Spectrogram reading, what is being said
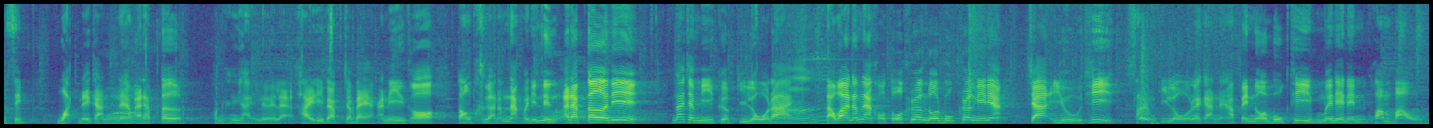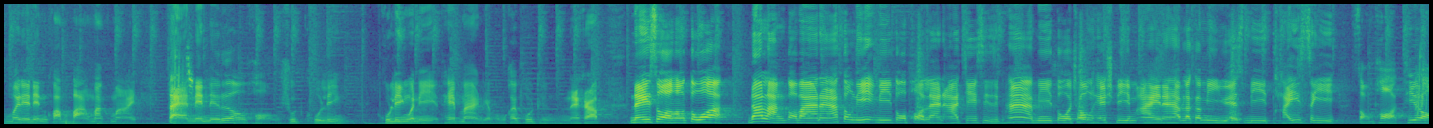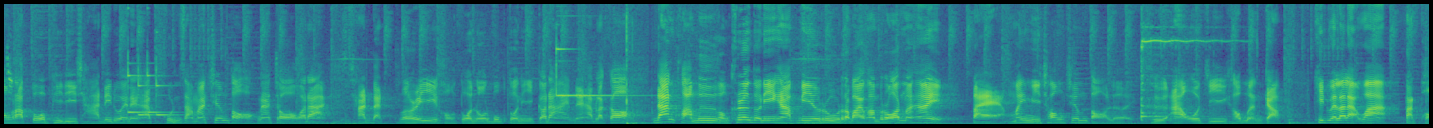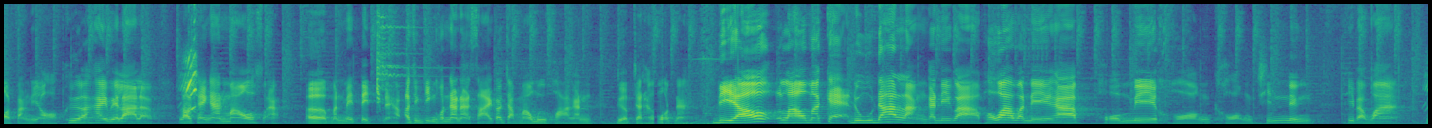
330 วัตต์ด้วยกันนะครับอะแดปเตอร์ค่อนข้างใหญ่เลยแหละใครที่แบบจะแบกอันนี้ก็ต้องเผื่อน้ำหนักไปนิดนึงอะแดปเตอร์นี่น่าจะมีเกือบกิโลได้ แต่ว่าน้ำหนักของตัวเครื่องโน้ตบุ๊กเครื่องนี้เนี่ยจะอยู่ที่ 3 กิโลด้วยกันนะครับ เป็นโน้ตบุ๊กที่ไม่ได้เน้นความเบา ไม่ได้เน้นความบางมากมาย แต่เน้นในเรื่องของชุดคูลิ่ง คูลิ่งวันนี้เทพมากเดี๋ยวผมค่อยพูดถึงนะครับ ในส่วนของตัวด้านหลังต่อมานะครับตรงนี้มีตัวพอร์ตแลน RJ45 มีตัวช่อง HDMI นะครับ แล้วก็มี USB Type C 2 พอร์ตที่รองรับตัว PD Charge ได้ด้วยนะครับ คุณสามารถเชื่อมต่อออกหน้าจอก็ได้ ชาร์จแบตเตอรี่ของตัวโน้ตบุ๊กตัวนี้ก็ได้นะครับ แล้วก็ด้านขวามือของเครื่องตัวนี้ครับ มีรูระบายความร้อนมาให้ แต่ไม่มีช่องเชื่อมต่อเลย คือ ROG เขาเหมือนกับคิดไว้แล้วแหละว่าตัดพอร์ตฝั่งนี้ออกเพื่อให้เวลาแบบเราใช้งานเมาส์อะเออมันไม่ติดนะครับ เอาจริง ๆ คนถนัดซ้ายก็จับเมาส์มือขวากันเกือบจะทั้งหมดนะ เดี๋ยวเรามาแกะดูด้านหลังกันดีกว่า เพราะว่าวันนี้ครับผมมีของของชิ้นหนึ่งที่แบบว่า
